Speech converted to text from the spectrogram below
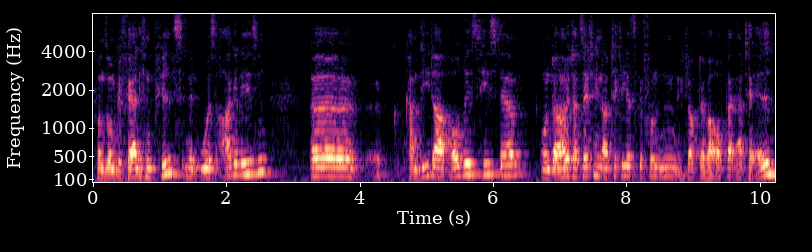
von so einem gefährlichen Pilz in den USA gelesen. Candida auris hieß der. Und da habe ich tatsächlich einen Artikel jetzt gefunden, ich glaube, der war auch bei RTL.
